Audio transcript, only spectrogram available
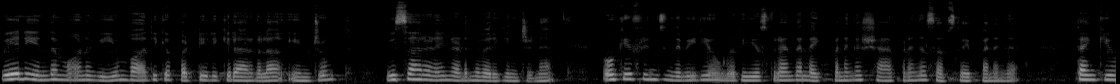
வேறு எந்த மாணவியும் பாதிக்கப்பட்டிருக்கிறார்களா? என்றும் விசாரணை நடந்து வருகின்றன. ஓகே ஃப்ரெண்ட்ஸ் இந்த வீடியோ உங்களுக்கு யூஸ்ஃபுல்லாக இருந்தால் லைக் பண்ணுங்கள் ஷேர் பண்ணுங்கள் சப்ஸ்கிரைப் பண்ணுங்கள் தேங்க்யூ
